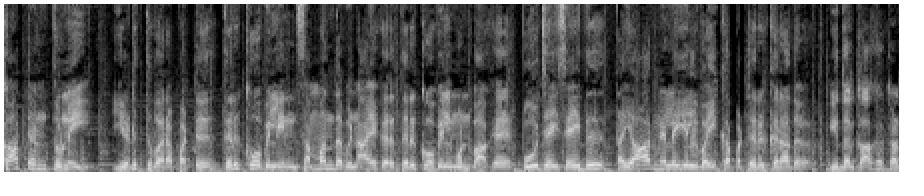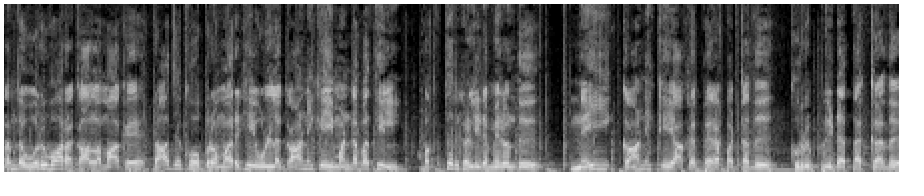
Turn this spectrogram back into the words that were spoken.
காட்டன் துணி எடுத்து வரப்பட்டு திருக்கோவிலின் சம்பந்த விநாயகர் திருக்கோவில் முன்பாக பூஜை செய்து தயார் நிலையில் வைக்கப்பட்டிருக்கிறது. இதற்காக கடந்த ஒரு வார காலமாக ராஜகோபுரம் அருகே உள்ள காணிக்கை மண்டபத்தில் பக்தர்களிடமிருந்து நெய் காணிக்கையாக பெறப்பட்டது குறிப்பிடத்தக்கது.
